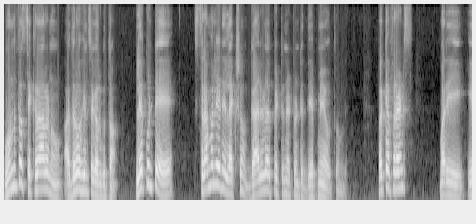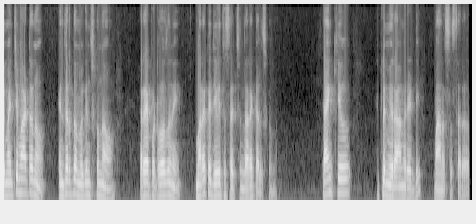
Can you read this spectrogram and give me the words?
ఉన్నత శిఖరాలను అధిరోహించగలుగుతాం. లేకుంటే శ్రమ లేని లక్ష్యం గాలిలో పెట్టినటువంటి దీపమే అవుతుంది. ఓకే ఫ్రెండ్స్ మరి ఈ మంచి మాటను ఇంతటితో ముగించుకుందాం. రేపటి రోజుని మరొక జీవిత సత్యం ద్వారా కలుసుకుందాం. Thank you. ఇట్లా మీ రామిరెడ్డి మానస సరోవర్.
